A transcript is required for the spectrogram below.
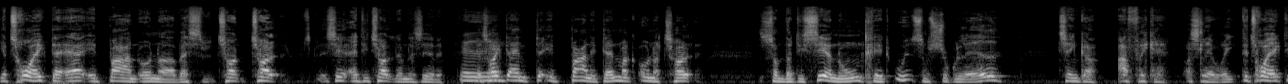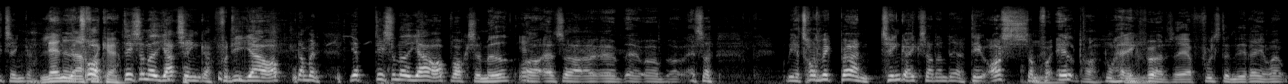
Jeg tror ikke, der er et barn under hvad, 12, 12 ser- er de 12 dem, der ser det? ved Jeg tror ikke, der er en, et barn i Danmark under 12, som når de ser nogen klædt ud som chokolade, tænker Afrika og slaveri. Det tror jeg ikke, de tænker. Landet jeg Afrika. Tror, det er sådan noget, jeg tænker, fordi jeg er op... Nå, men, jeg, det er sådan noget, jeg er opvokset med. Ja. Og, altså, øh, øh, øh, øh, altså, men jeg tror simpelthen ikke, børn tænker ikke sådan der. Det er os som forældre, nu har jeg ikke børn, så jeg er fuldstændig ren røv,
